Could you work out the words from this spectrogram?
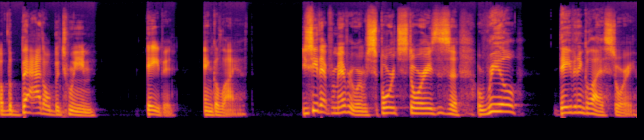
of the battle between David and Goliath. You see that from everywhere sports stories. This is a, a real David and Goliath story.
